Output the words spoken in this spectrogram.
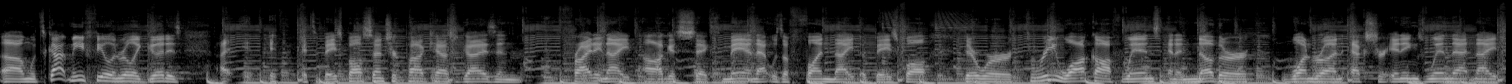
Um, what's got me feeling really good is I, it, it, it's a baseball centric podcast, guys. And Friday night, August 6th, man, that was a fun night of baseball. There were three walk off wins and another one run extra innings win that night.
